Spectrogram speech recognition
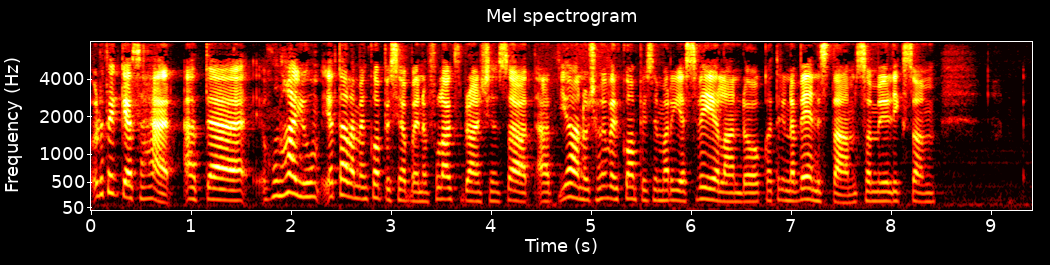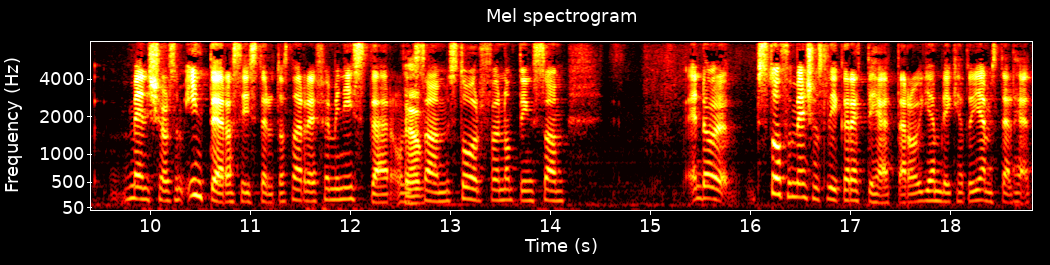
Och då tänker jag så här att eh, hon har ju, jag talade med en kompis som jobbar inom förlagsbranschen och sa att, att Janusz har ju varit kompis med Maria Sveland och Katarina Wenstam som är liksom människor som inte är rasister utan snarare feminister och Ja. liksom står för någonting som ändå står för människors lika rättigheter och jämlikhet och jämställdhet.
